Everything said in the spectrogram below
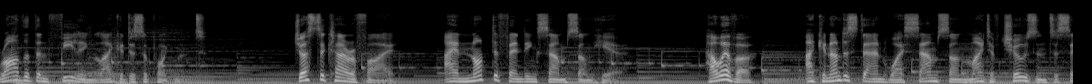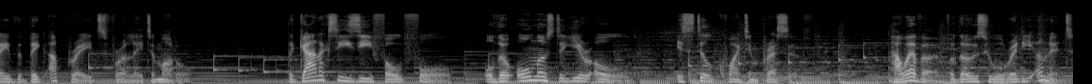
rather than feeling like a disappointment. Just to clarify, I am not defending Samsung here. However, I can understand why Samsung might have chosen to save the big upgrades for a later model. The Galaxy Z Fold 4, although almost a year old, is still quite impressive. However, for those who already own it,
